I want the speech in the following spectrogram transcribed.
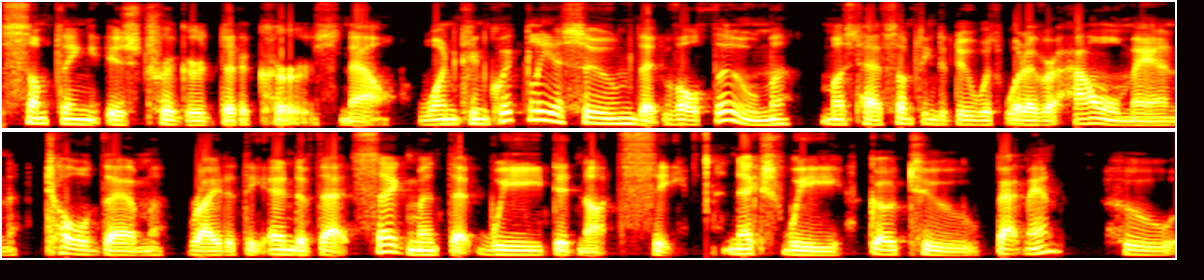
something is triggered that occurs. Now, one can quickly assume that Volthoom must have something to do with whatever Owlman told them right at the end of that segment that we did not see. Next, we go to Batman, who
